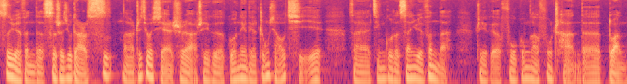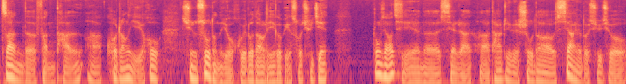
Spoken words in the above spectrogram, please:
四月份的四十九点四啊，这就显示啊，这个国内的中小企业在经过了三月份的这个复工啊、复产的短暂的反弹啊、扩张以后，迅速的呢又回落到了一个萎缩区间。中小企业呢，显然啊，它这个受到下游的需求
